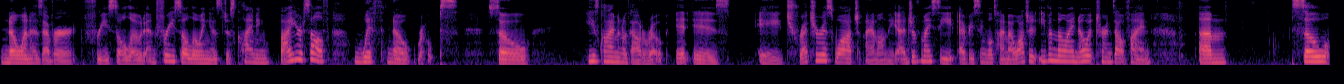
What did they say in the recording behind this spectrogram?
no one has ever free soloed. And free soloing is just climbing by yourself with no ropes. So he's climbing without a rope. It is a treacherous watch. I am on the edge of my seat every single time I watch it, even though I know it turns out fine. Um, so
